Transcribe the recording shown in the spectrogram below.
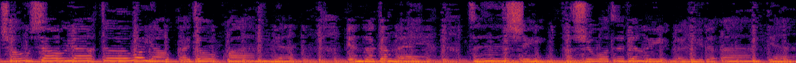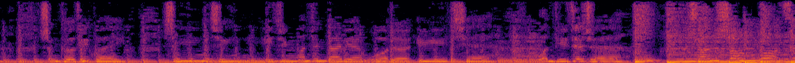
丑小鸭的我要改头换面，变得更美自信。它是我字典里美丽的恩典，深刻体会心情已经完全改变我的一切，问题解决。穿上我最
